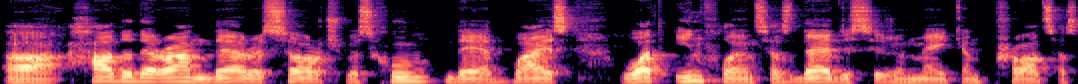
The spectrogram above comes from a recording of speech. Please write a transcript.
Uh, how do they run their research? With whom they advise? What influences their decision making process?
